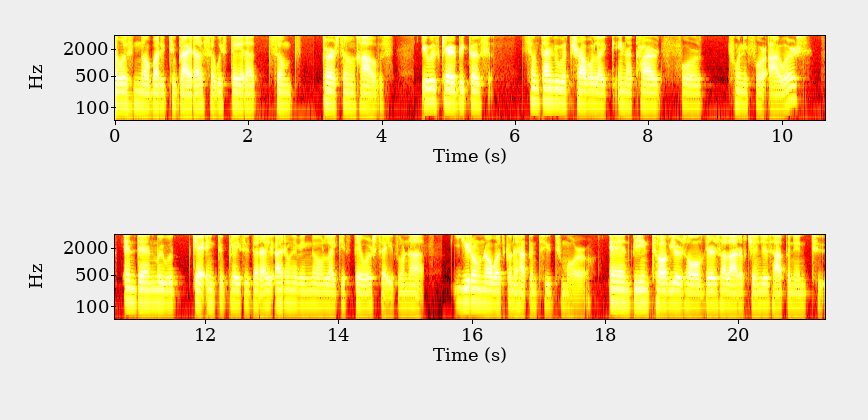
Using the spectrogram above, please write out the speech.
there was nobody to guide us, so we stayed at some person house. It was scary because sometimes we would travel like in a car for 24 hours and then we would get into places that I, I don't even know like if they were safe or not. You don't know what's gonna happen to you tomorrow and being 12 years old there's a lot of changes happening to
